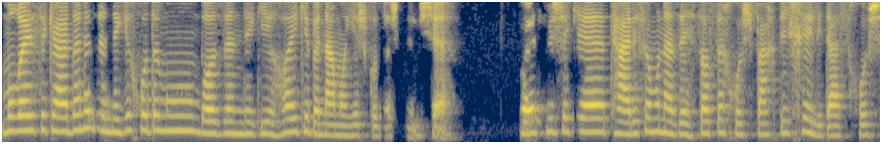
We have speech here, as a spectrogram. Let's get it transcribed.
مقایسه کردن زندگی خودمون با زندگی هایی که به نمایش گذاشته میشه باعث میشه که تعریفمون از احساس خوشبختی خیلی دستخوش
